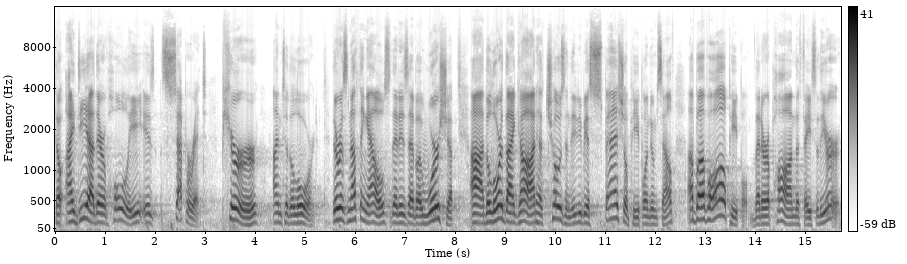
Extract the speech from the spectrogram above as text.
The idea there of holy is separate, pure unto the Lord. There is nothing else that is of a worship. Uh, the Lord thy God hath chosen thee to be a special people unto himself above all people that are upon the face of the earth.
